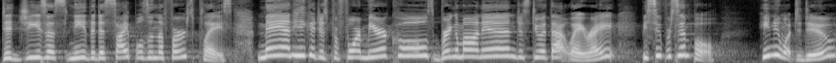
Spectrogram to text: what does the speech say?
did Jesus need the disciples in the first place? Man, he could just perform miracles, bring them on in, just do it that way, right? Be super simple. He knew what to do.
